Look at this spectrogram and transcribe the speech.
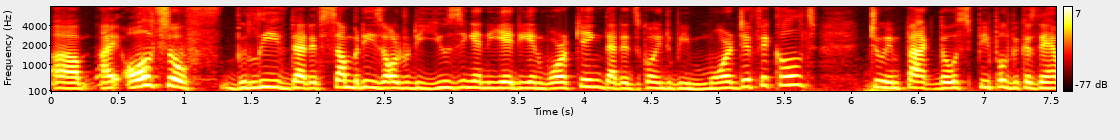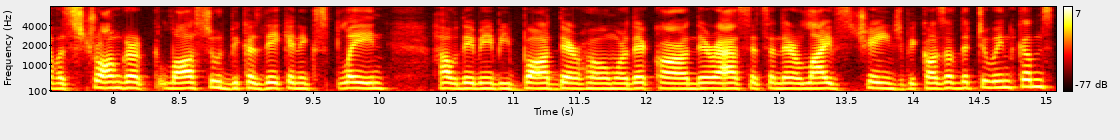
Um, I also f- believe that if somebody is already using an EAD and working, that it's going to be more difficult to impact those people because they have a stronger lawsuit because they can explain how they maybe bought their home or their car and their assets and their lives changed because of the two incomes.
